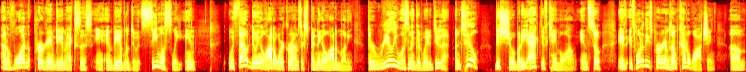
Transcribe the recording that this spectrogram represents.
out of one program DMXIS and, and be able to do it seamlessly. And without doing a lot of workarounds or spending a lot of money, there really wasn't a good way to do that until this ShowBuddy Active came along. And so it, it's one of these programs I'm kind of watching um,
